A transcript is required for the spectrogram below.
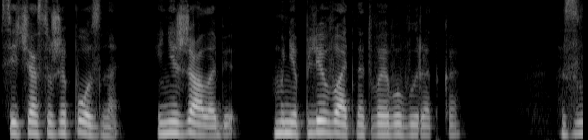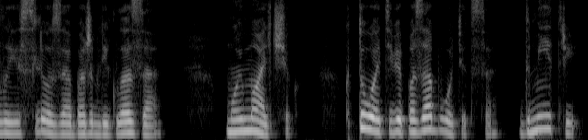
Сейчас уже поздно. И не жалоби. Мне плевать на твоего выродка. Злые слезы обожгли глаза. Мой мальчик, кто о тебе позаботится? Дмитрий?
